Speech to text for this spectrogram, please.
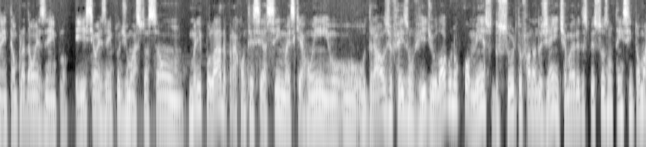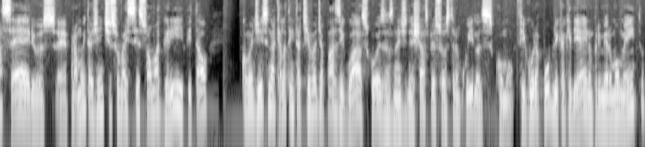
Né? Então, para dar um exemplo, esse é um exemplo de uma situação manipulada para acontecer assim, mas que é ruim. O, o, o Drauzio fez um vídeo logo no começo do surto falando: gente, a maioria das pessoas não tem sintomas sérios, é, para muita gente isso vai ser só uma gripe e tal como eu disse, naquela tentativa de apaziguar as coisas, né, de deixar as pessoas tranquilas, como figura pública que ele é um primeiro momento,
